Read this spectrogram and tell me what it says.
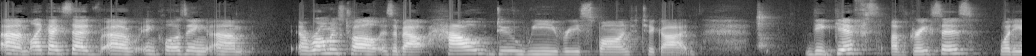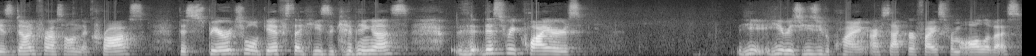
Um, like I said uh, in closing, um, uh, Romans 12 is about how do we respond to God. The gifts of graces, what He has done for us on the cross, the spiritual gifts that He's giving us, this requires, he, he, He's requiring our sacrifice from all of us.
